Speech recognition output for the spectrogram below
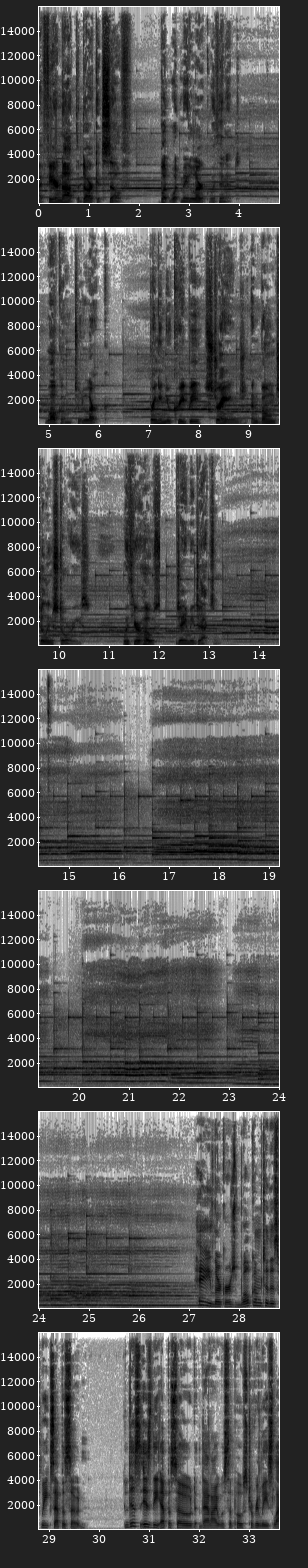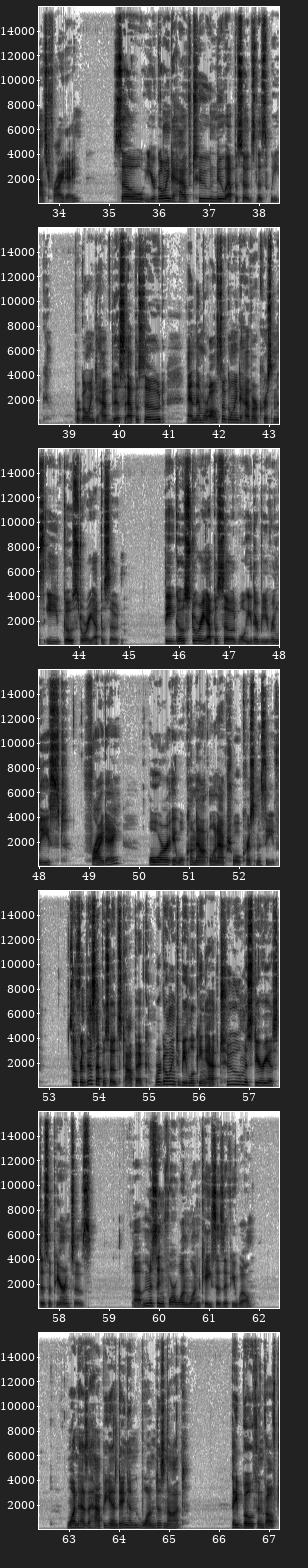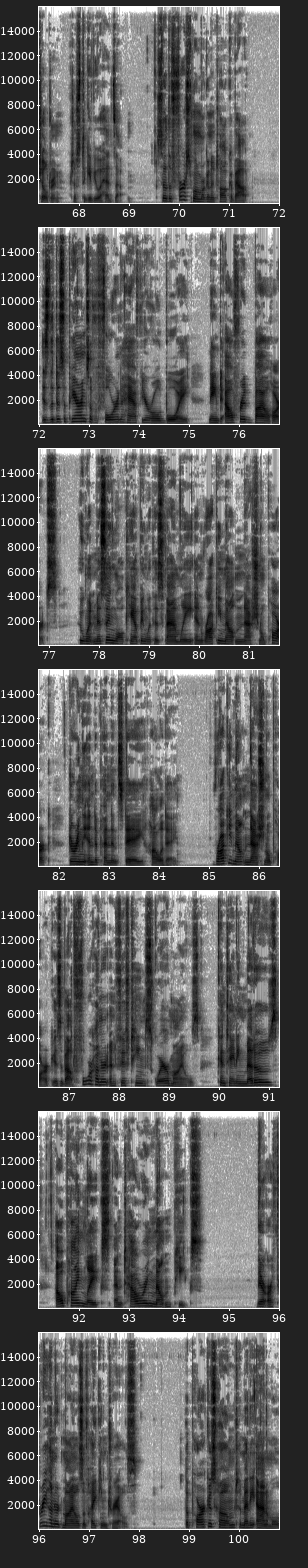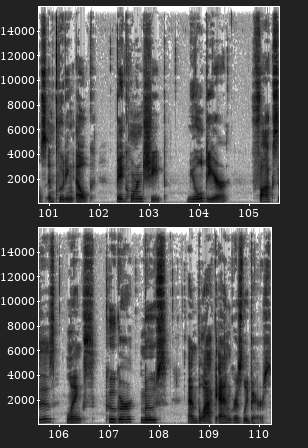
I fear not the dark itself, but what may lurk within it. Welcome to Lurk, bringing you creepy, strange, and bone chilling stories with your host, Jamie Jackson. Hey, lurkers, welcome to this week's episode. This is the episode that I was supposed to release last Friday. So, you're going to have two new episodes this week. We're going to have this episode, and then we're also going to have our Christmas Eve ghost story episode. The ghost story episode will either be released Friday or it will come out on actual Christmas Eve. So, for this episode's topic, we're going to be looking at two mysterious disappearances. Uh, missing 411 cases, if you will. One has a happy ending and one does not. They both involve children, just to give you a heads up. So, the first one we're going to talk about is the disappearance of a four and a half year old boy named Alfred Beilhartz, who went missing while camping with his family in Rocky Mountain National Park during the Independence Day holiday. Rocky Mountain National Park is about 415 square miles, containing meadows, alpine lakes, and towering mountain peaks. There are 300 miles of hiking trails. The park is home to many animals, including elk, bighorn sheep, mule deer, foxes, lynx, cougar, moose, and black and grizzly bears.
